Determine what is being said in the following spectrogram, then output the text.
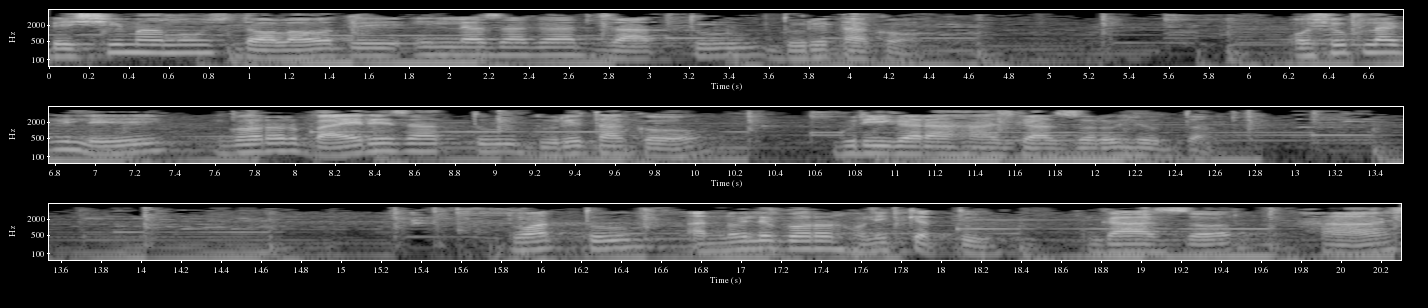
বেশি মানুষ দলাওতে ইল্লা জাগাত জাতু দূরে থাক। অসুখ লাগিলে ঘরের বাইরে জাতু দূরে থাক গুড়িগারা হাঁস গাছ জরইলে উদ্যম তোমার তু আর নইলে ঘরের হনিকাতু গাছ, জ্বর, হাঁস,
